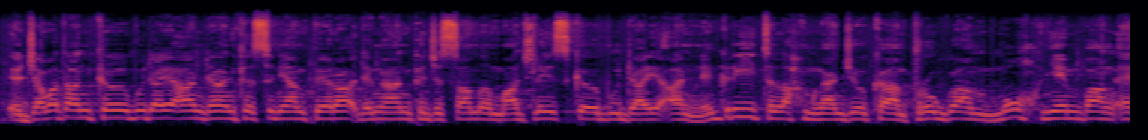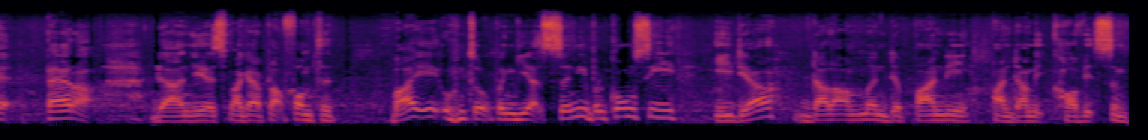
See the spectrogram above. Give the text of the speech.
Jabatan Kebudayaan dan Kesenian Perak dengan kerjasama Majlis Kebudayaan Negeri telah menganjurkan program Moh Nyembang Perak. Dan ia sebagai platform baik untuk penggiat seni berkongsi idea dalam mendepani pandemik COVID-19.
